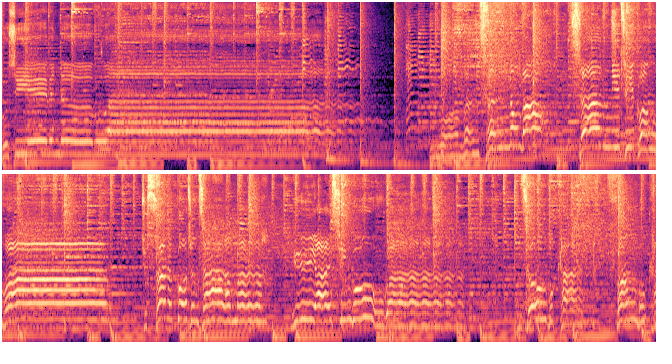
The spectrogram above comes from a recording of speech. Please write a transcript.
呼吸也变得不安。曾拥抱，曾一起狂欢，就算那过程再浪漫，与爱情无关。走不开，放不开，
